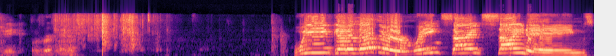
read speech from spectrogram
Jake Virtanen. We've got another ringside signings,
